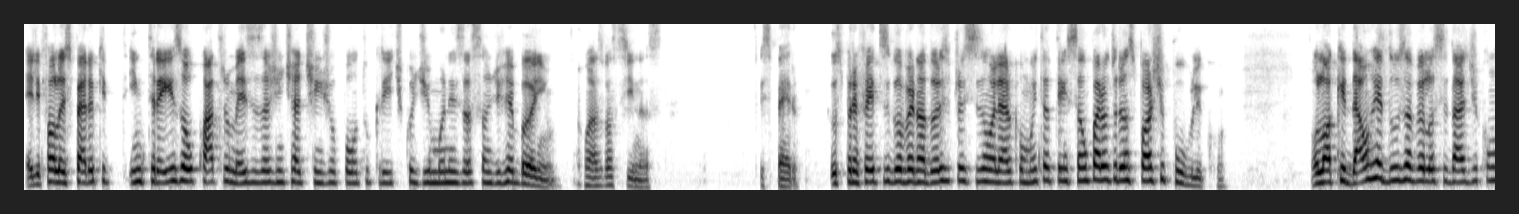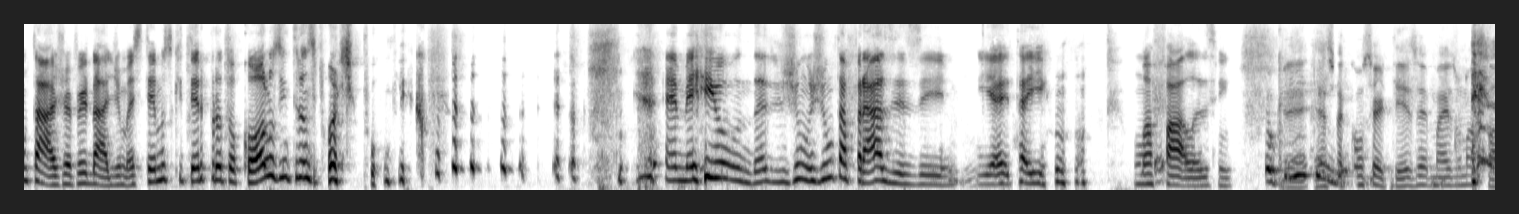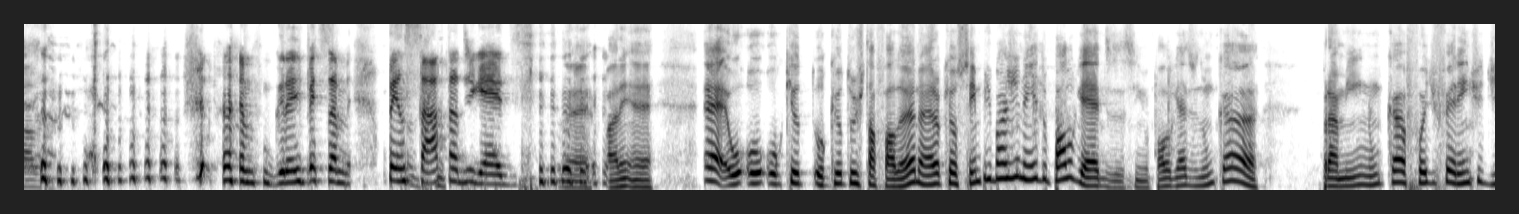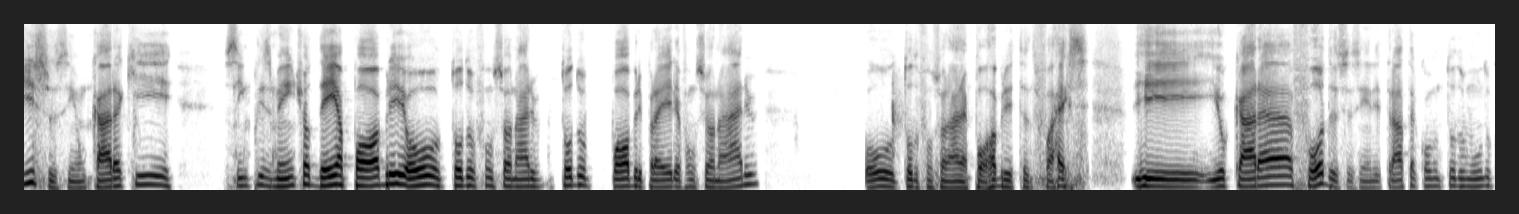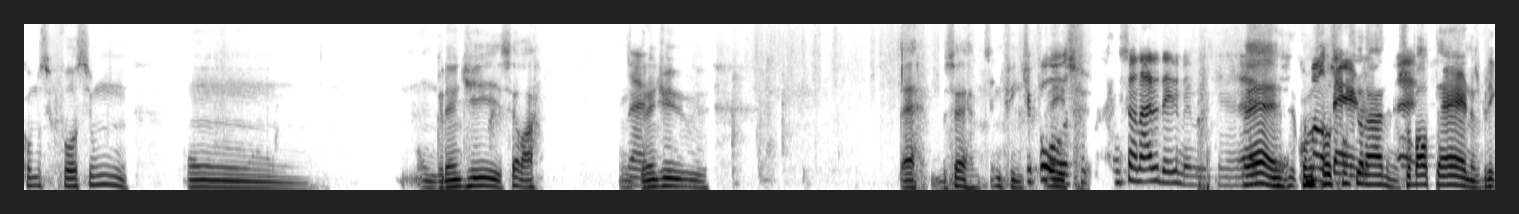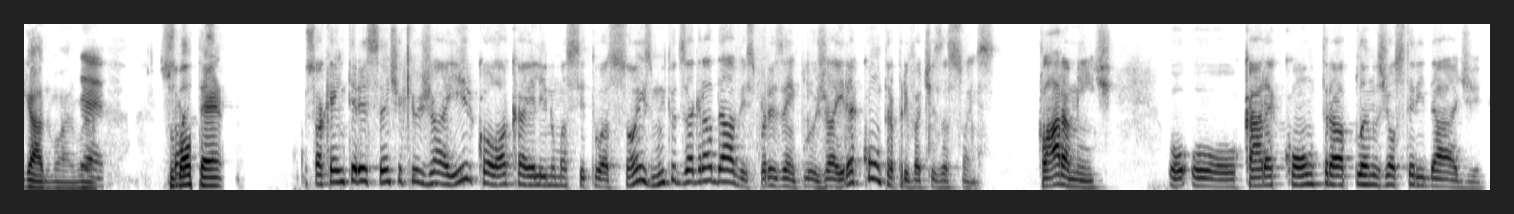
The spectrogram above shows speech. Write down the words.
Ele falou: espero que em três ou quatro meses a gente atinja o ponto crítico de imunização de rebanho com as vacinas. Espero os prefeitos e governadores precisam olhar com muita atenção para o transporte público. O lockdown reduz a velocidade de contágio, é verdade, mas temos que ter protocolos em transporte público. é meio. Né, junta frases e, e aí tá aí uma fala, assim. É, essa com certeza é mais uma fala. um grande pensamento, pensata de Guedes. É, é, É, o, o, o, que, o, o que o Tuxo tá falando era o que eu sempre imaginei do Paulo Guedes, assim, o Paulo Guedes nunca, para mim, nunca foi diferente disso, assim, um cara que simplesmente odeia pobre ou todo funcionário, todo pobre para ele é funcionário, ou todo funcionário é pobre, tanto faz, e, e o cara, foda-se, assim, ele trata como todo mundo como se fosse um, um, um grande, sei lá, um É. grande é, isso é, enfim. Tipo, é, isso. funcionário dele mesmo. assim, né? É, como se fosse funcionário. é. Subalternos, obrigado, mano. É. Subalterno. Só que é interessante que o Jair coloca ele em umas situações muito desagradáveis. Por exemplo, o Jair é contra privatizações, claramente. O, o cara é contra planos de austeridade.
